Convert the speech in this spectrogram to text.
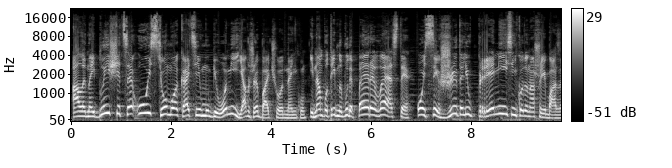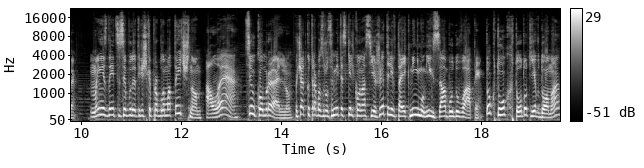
Але найближче це ось цьому акацієвому біомі я вже бачу одненьку. І нам потрібно буде перевести ось цих жителів прямісінько до нашої бази. Мені здається, це буде трішки проблематично, але цілком реально. Спочатку треба зрозуміти, скільки у нас є жителів, та як мінімум їх забудувати. Тук-тук, хто тут є вдома?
